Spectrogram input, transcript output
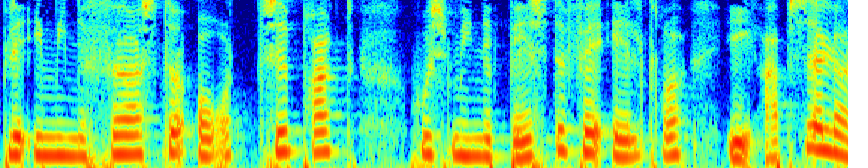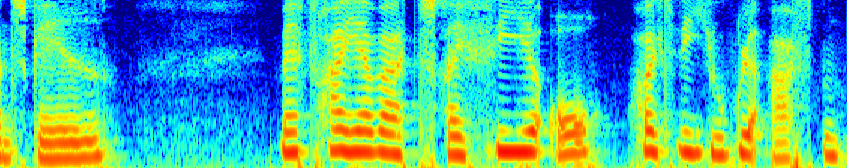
blev i mine første år tilbragt hos mine bedste forældre i Absalonsgade. Men fra jeg var 3-4 år, holdt vi juleaften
